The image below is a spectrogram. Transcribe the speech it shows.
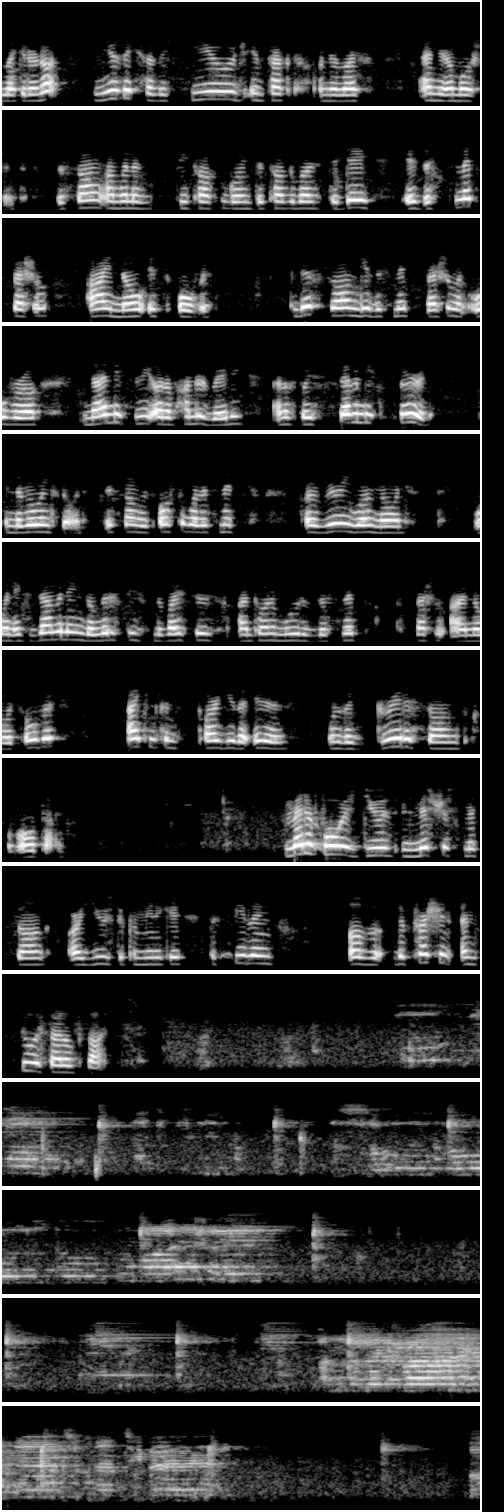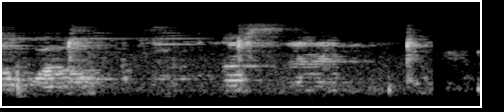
Like it or not, music has a huge impact on your life and your emotions. The song I'm going to be talk- going to talk about today is the Smith Special, I Know It's Over. This song gives the Smith Special an overall 93 out of 100 rating and was placed 73rd in the Rolling Stone. This song is also why the Smiths are really well known. When examining the literacy devices and tone and mood of the Smiths Special, I Know It's Over, I can con- argue that it is one of the greatest songs of all time. Metaphors used in Mr. Smith's song are used to communicate the feeling of depression and suicidal thoughts.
